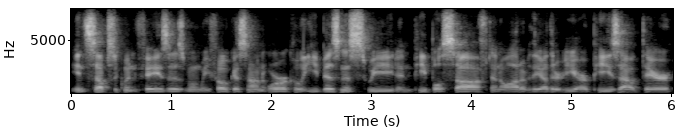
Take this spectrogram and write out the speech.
in subsequent phases when we focus on Oracle eBusiness Suite and PeopleSoft and a lot of the other ERPs out there,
